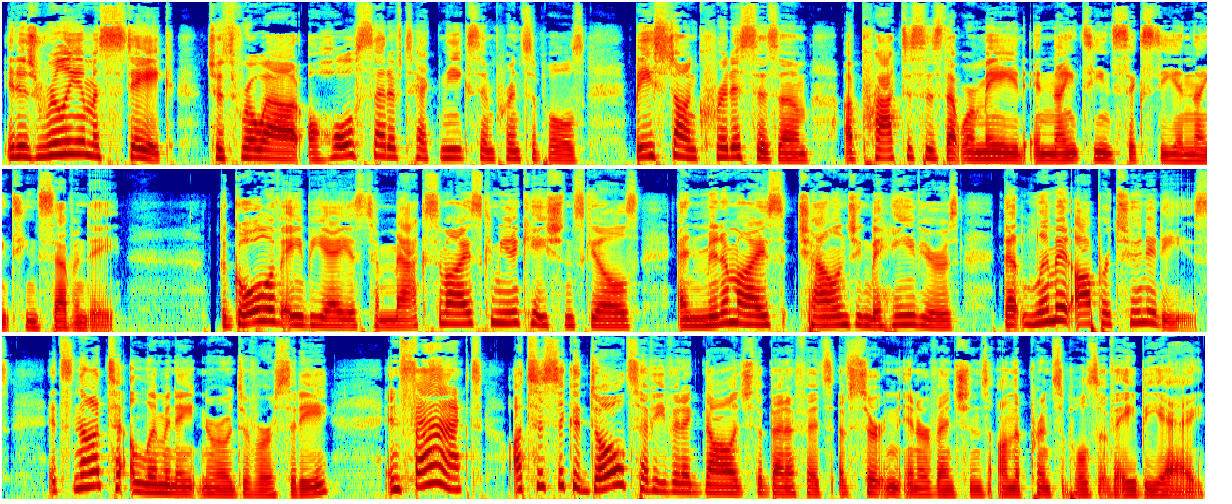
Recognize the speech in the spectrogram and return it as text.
It is really a mistake to throw out a whole set of techniques and principles based on criticism of practices that were made in 1960 and 1970. The goal of ABA is to maximize communication skills and minimize challenging behaviors that limit opportunities. It's not to eliminate neurodiversity. In fact, autistic adults have even acknowledged the benefits of certain interventions on the principles of ABA.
